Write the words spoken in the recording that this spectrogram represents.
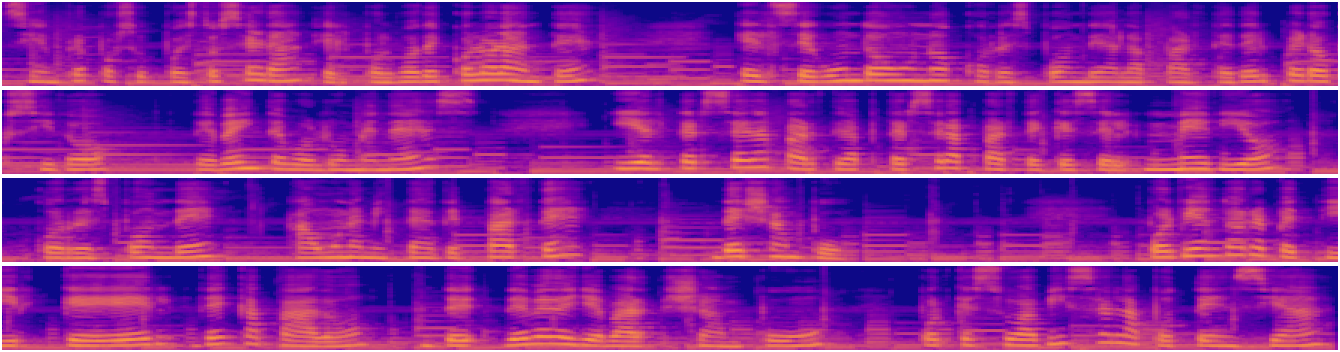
siempre por supuesto será el polvo de colorante, el segundo 1 corresponde a la parte del peróxido de 20 volúmenes y el tercera parte, la tercera parte que es el medio corresponde a una mitad de parte de shampoo. Volviendo a repetir que el decapado debe de llevar shampoo porque suaviza la potencia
